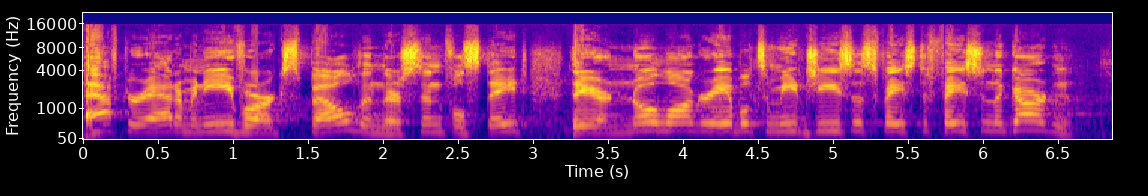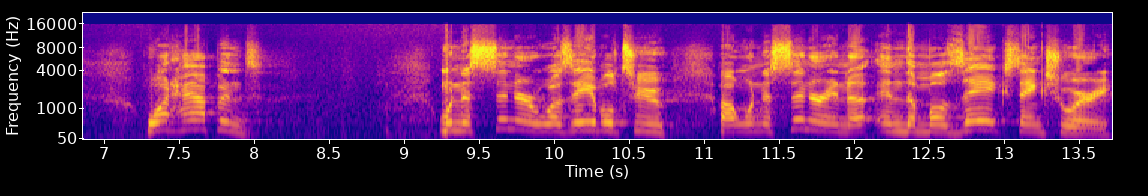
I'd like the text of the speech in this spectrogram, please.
After Adam and Eve are expelled in their sinful state, they are no longer able to meet Jesus face to face in the garden. What happened? When the sinner was able to, uh, when the sinner in the, in the Mosaic sanctuary,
